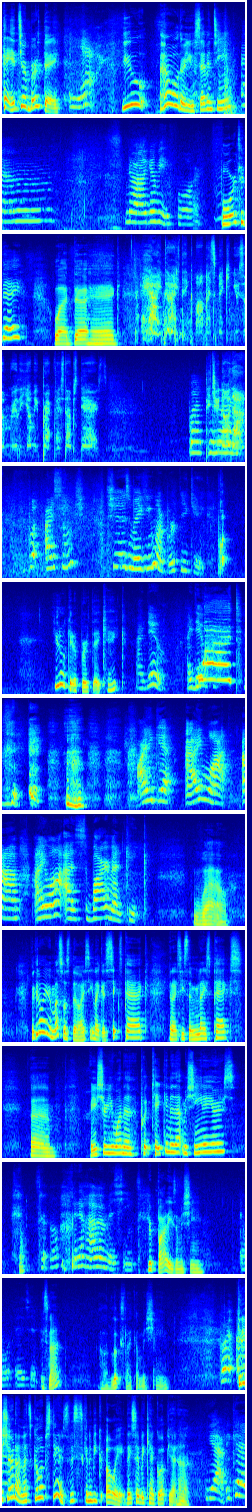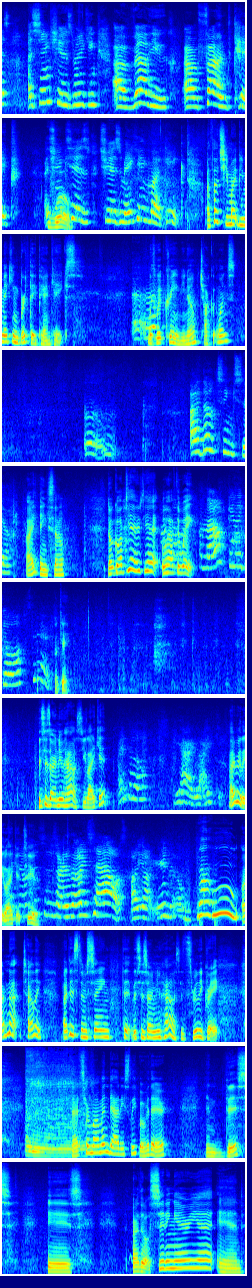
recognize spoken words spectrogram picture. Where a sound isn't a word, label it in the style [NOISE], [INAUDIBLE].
Hey, it's your birthday. Yeah. You, how old are you? 17? Um, no, I'm gonna be four. Four today? What the heck? Hey, I, I think Mama's making you some really yummy breakfast upstairs. But Did you know that? But I think she is making my birthday cake. What? You don't get a birthday cake. I do. I do. What? [LAUGHS] I get. I want. Um. I want a Spider-Man cake. Wow. Look at all your muscles though. I see like a six pack and I see some nice pecs. Um, are you sure you want to put cake into that machine of yours? [LAUGHS] I don't have a machine. Your body's a machine. And what is it? It's not? Oh, it looks like a machine. Get a shirt on. Let's go upstairs. This is gonna be. Oh wait, they said we can't go up yet, huh? Yeah, because I think she's making a very um, fun cake. I Whoa. think she's she is making my cake. I thought she might be making birthday pancakes Um, with whipped cream. You know, chocolate ones. um, I don't think so. I think so. Don't go upstairs yet. We'll have to wait. I'm not gonna go upstairs. Okay. This is our new house. You like it? I know. Yeah, I like it. I really like it too. This is our nice house. I got. Wahoo! I'm not telling. I just am saying that this is our new house. It's really great. That's where mom and daddy sleep over there. And this is our little sitting area and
